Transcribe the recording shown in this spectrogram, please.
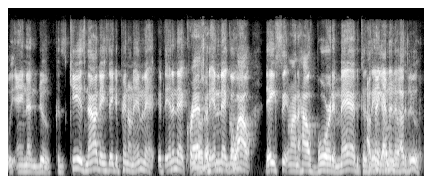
we ain't nothing to do." Because kids nowadays they depend on the internet. If the internet crash or the internet go out, they sitting around the house bored and mad because I they ain't got every, nothing I, else to do. think,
